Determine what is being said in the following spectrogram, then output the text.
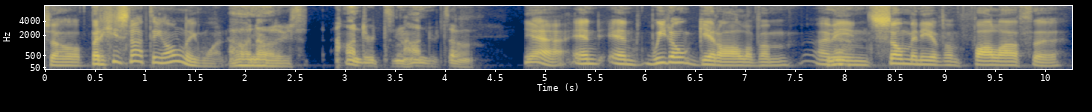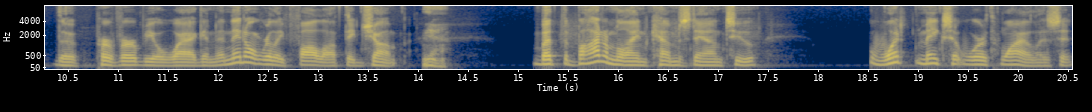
So, but he's not the only one. Oh no, there's hundreds and hundreds of them. Yeah, and and we don't get all of them. I mean, so many of them fall off the the proverbial wagon, and they don't really fall off; they jump. Yeah. But the bottom line comes down to what makes it worthwhile. Is it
